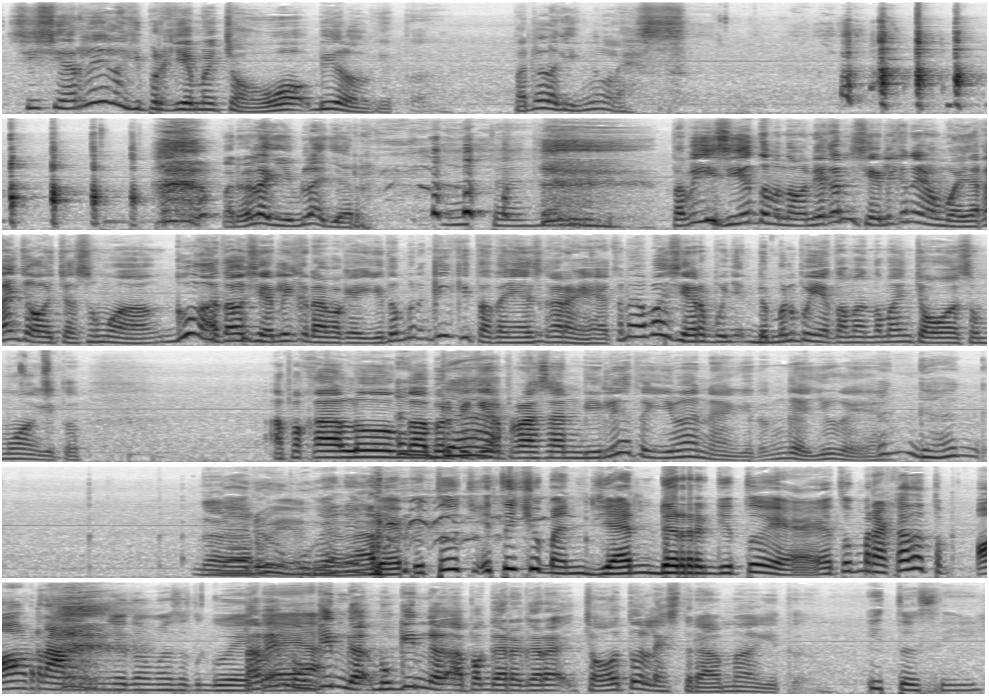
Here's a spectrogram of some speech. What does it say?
si Shirley lagi pergi sama cowok Bill gitu padahal lagi ngeles padahal lagi belajar tapi isinya teman-teman dia kan Shirley kan emang banyak kan cowok-cowok semua. Gue gak tahu Shirley kenapa kayak gitu. Mungkin kita tanya sekarang ya. Kenapa Shirley punya demen punya teman-teman cowok semua gitu? Apakah lu nggak berpikir perasaan Billy atau gimana gitu? Enggak juga ya. enggak enggak Nggak Nggak ada ya, hubungannya ngaruh. Beb itu itu cuman gender gitu ya itu mereka tetap orang gitu maksud gue Tapi kayak mungkin nggak mungkin nggak apa gara-gara cowok tuh less drama gitu. itu sih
